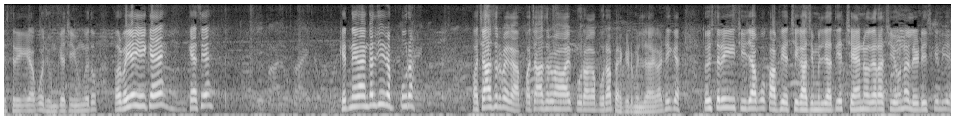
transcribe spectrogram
इस तरीके के आपको झुमके चाहिए होंगे तो। और भैया ये क्या है? कैसे है? कितने का अंकल जी? पूरा? पचास रुपये का पचास रुपये में भाई पूरा का पूरा पैकेट मिल जाएगा ठीक है? तो इस तरह की चीज़ आपको काफ़ी अच्छी खासी मिल जाती है। चैन वगैरह चाहिए हो ना लेडीज़ के लिए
